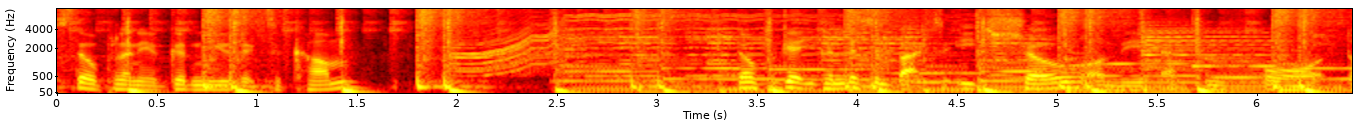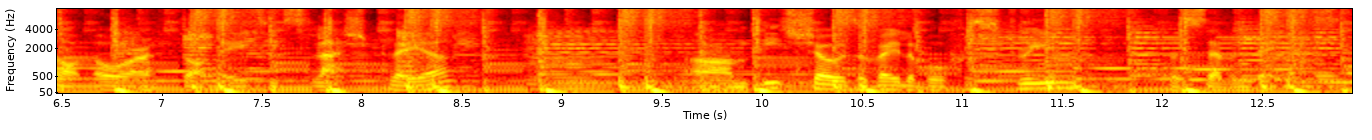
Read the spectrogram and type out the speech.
Still plenty of good music to come. Don't forget you can listen back to each show on the fm4.orf.at slash player. Um, each show is available for stream for seven days.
